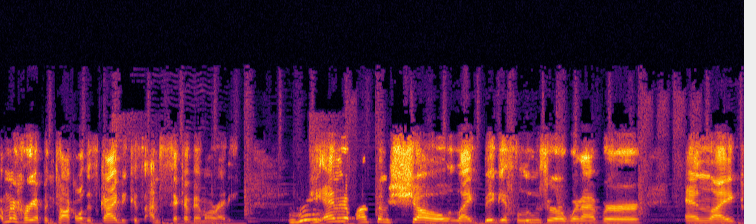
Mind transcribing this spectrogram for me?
i'm gonna hurry up and talk about this guy because i'm sick of him already he ended up on some show like biggest loser or whatever and like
